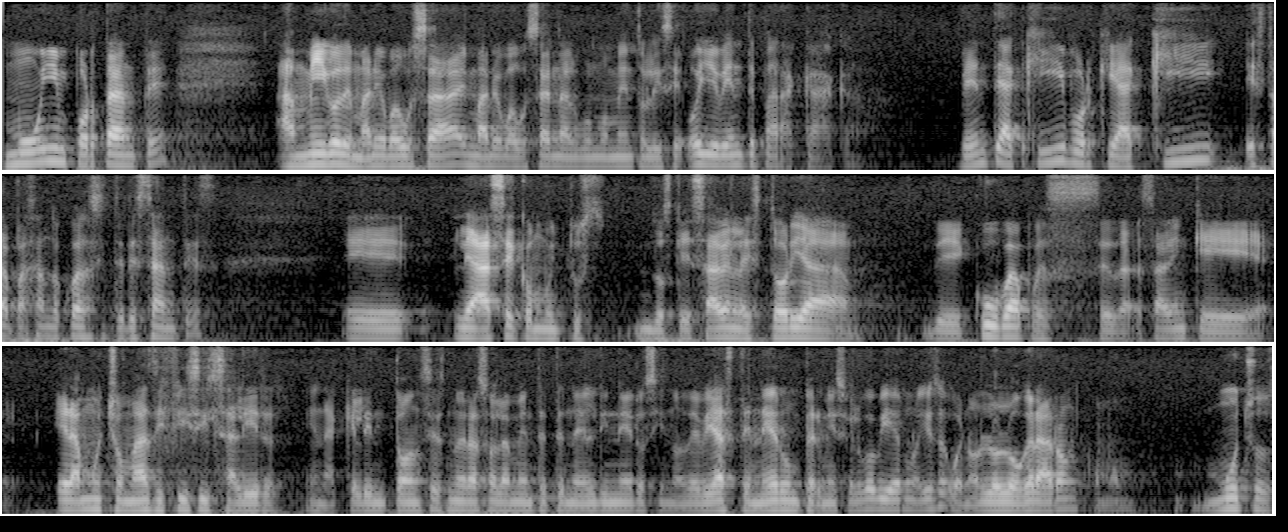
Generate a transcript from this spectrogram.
muy importante, amigo de Mario Bauzá. Y Mario Bauzá en algún momento le dice, oye, vente para acá, vente aquí porque aquí está pasando cosas interesantes. Eh, le hace como los que saben la historia de Cuba, pues saben que era mucho más difícil salir en aquel entonces, no era solamente tener el dinero, sino debías tener un permiso del gobierno y eso, bueno, lo lograron, como muchos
